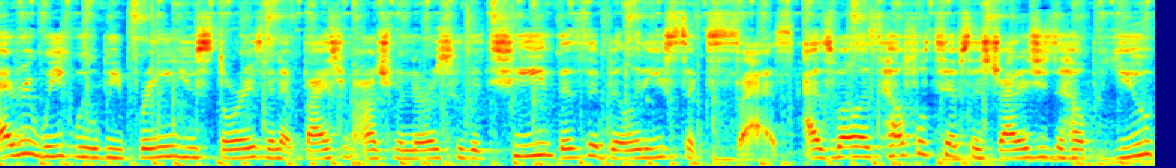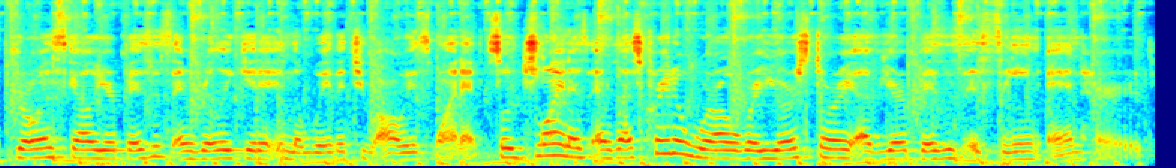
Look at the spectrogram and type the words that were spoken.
Every week, we will be bringing you stories and advice from entrepreneurs who've achieved visibility success, as well as helpful tips and strategies to help you grow and scale your business and really get it in the way that you always wanted. So join us and let's create a world where your story of your business is seen and heard.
